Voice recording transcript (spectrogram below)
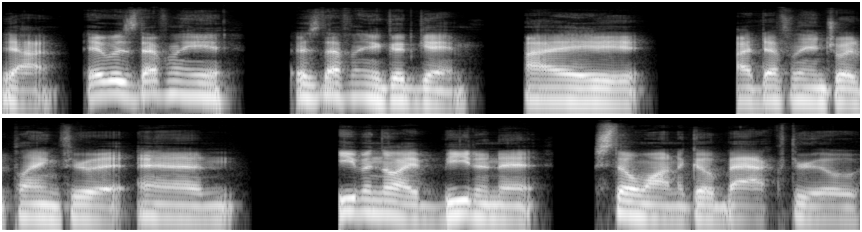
yeah it was definitely it was definitely a good game I I definitely enjoyed playing through it and even though I've beaten it, still want to go back through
